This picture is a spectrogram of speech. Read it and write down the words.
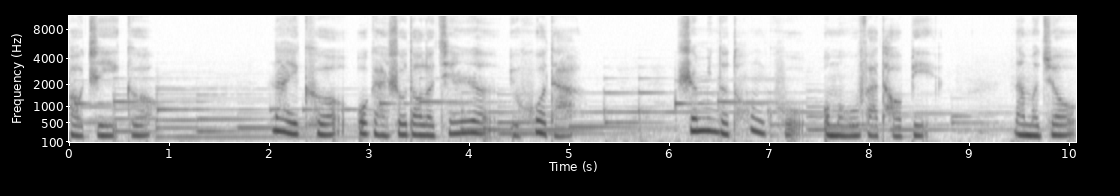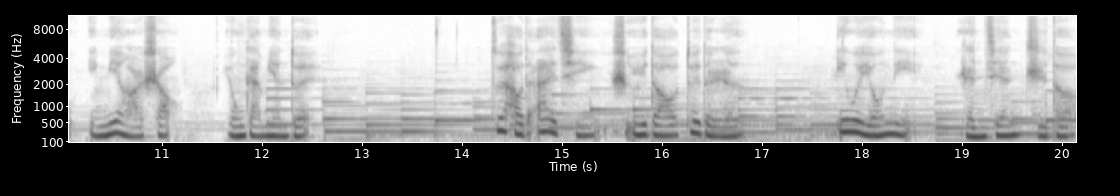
报之以歌。那一刻，我感受到了坚韧与豁达。生命的痛苦，我们无法逃避，那么就迎面而上，勇敢面对。最好的爱情是遇到对的人，因为有你，人间值得。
